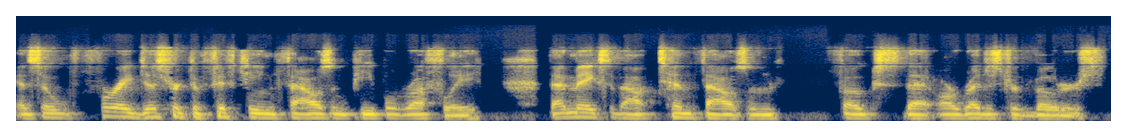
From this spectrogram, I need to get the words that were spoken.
And so for a district of 15,000 people roughly, that makes about 10,000 folks that are registered voters.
